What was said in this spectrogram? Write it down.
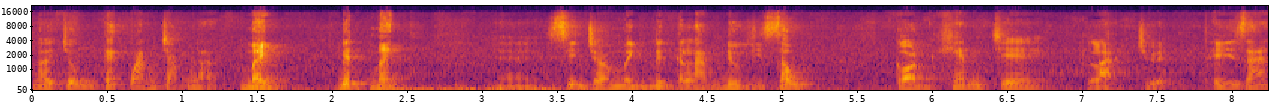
nói chung cái quan trọng là mình, biết mình. Xin cho mình đừng có làm điều gì xấu, còn khen chê là chuyện thế gian.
